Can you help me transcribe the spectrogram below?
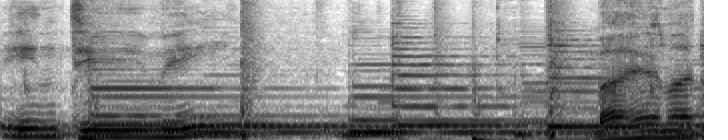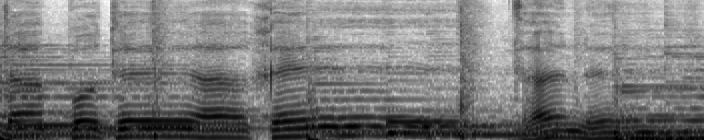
אינטימיים בהם אתה פותח את הלב?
